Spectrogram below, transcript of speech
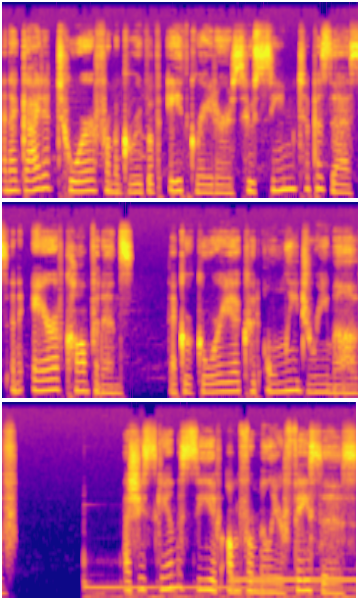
and a guided tour from a group of eighth graders who seemed to possess an air of confidence that Gregoria could only dream of. As she scanned the sea of unfamiliar faces,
